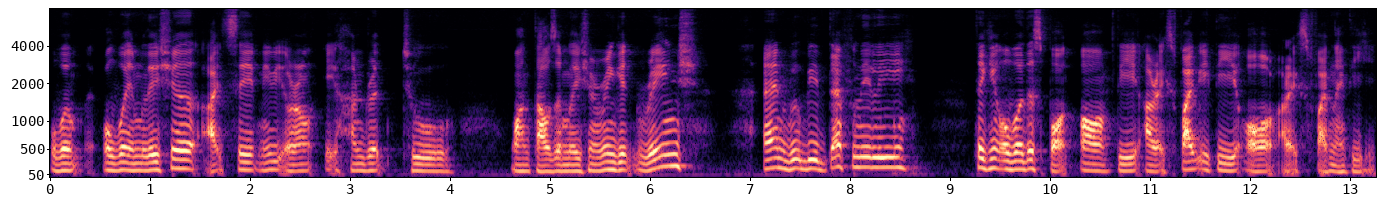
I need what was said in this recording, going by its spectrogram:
over over in Malaysia, I'd say maybe around 800 to 1000 Malaysian ringgit range and will be definitely taking over the spot of the RX 580 or RX 590.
